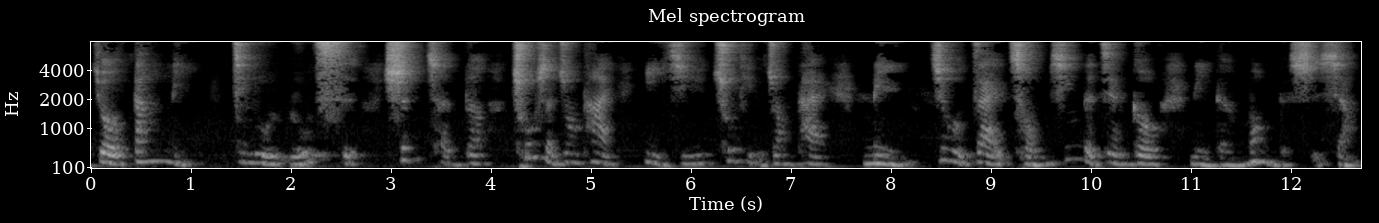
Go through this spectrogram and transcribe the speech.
就当你进入如此深层的出神状态以及出体的状态，你就在重新的建构你的梦的实相。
